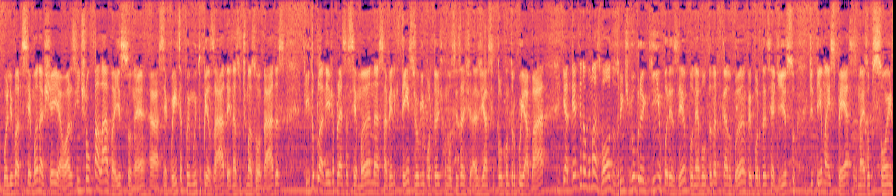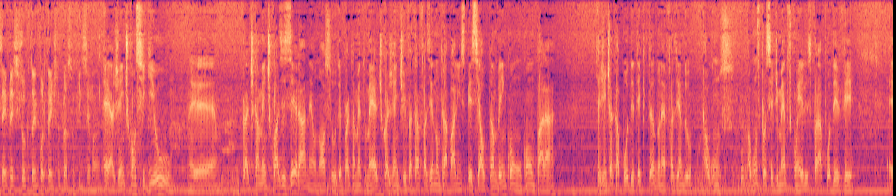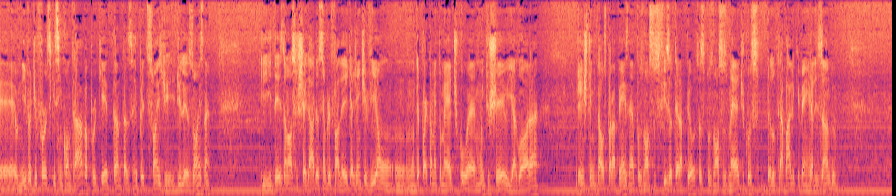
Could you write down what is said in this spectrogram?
Bolívar, semana cheia, horas que a gente não falava isso, né? A sequência foi muito pesada aí nas últimas rodadas. O que, tu planeja para essa semana, sabendo que tem esse jogo importante, como vocês já citou, contra o Cuiabá, e até tendo algumas voltas. A gente viu o Branquinho, por exemplo, né? Voltando a ficar no banco, a importância disso, de ter mais peças, mais opções aí para esse jogo tão importante no próximo fim de semana. É, a gente conseguiu é, praticamente quase zerar, né? O nosso departamento médico. A gente vai estar tá fazendo um trabalho em especial também com, com o Pará que a gente acabou detectando, né, fazendo alguns, alguns procedimentos com eles para poder ver é, o nível de força que se encontrava, porque tantas repetições de, de lesões, né? E desde a nossa chegada eu sempre falei que a gente via um, um, um departamento médico é, muito cheio e agora a gente tem que dar os parabéns né, para os nossos fisioterapeutas, para os nossos médicos, pelo trabalho que vem realizando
